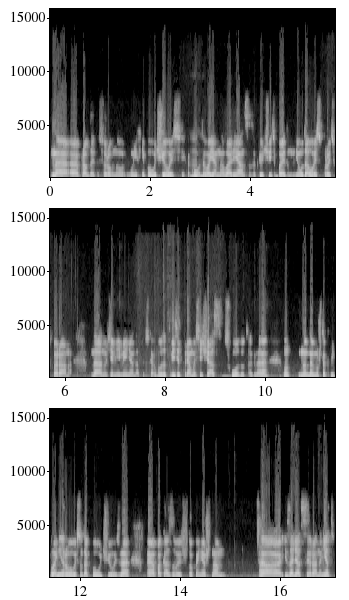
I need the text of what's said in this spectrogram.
Да, э, правда, это все равно у них не получилось, и какого-то mm-hmm. военного альянса заключить Байдену не удалось против Ирана. Да, но тем не менее, да, то есть как бы вот этот визит прямо сейчас, сходу тогда, ну, потому что так не планировалось, но так получилось, да, э, показывает, что, конечно, э, изоляции Ирана нет,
